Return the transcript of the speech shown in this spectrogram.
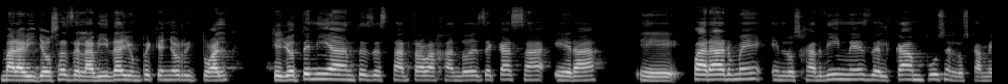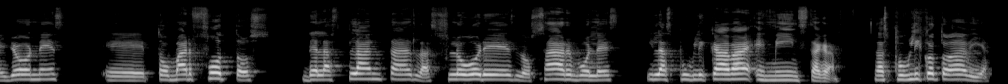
maravillosas de la vida y un pequeño ritual que yo tenía antes de estar trabajando desde casa era eh, pararme en los jardines del campus, en los camellones, eh, tomar fotos de las plantas, las flores, los árboles y las publicaba en mi Instagram. Las publico todavía.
